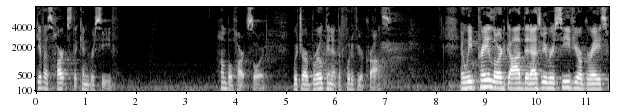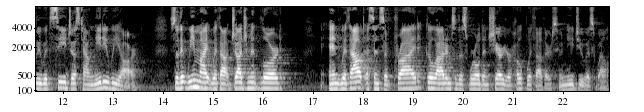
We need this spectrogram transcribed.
Give us hearts that can receive. Humble hearts, Lord, which are broken at the foot of your cross. And we pray, Lord God, that as we receive your grace, we would see just how needy we are, so that we might, without judgment, Lord, and without a sense of pride, go out into this world and share your hope with others who need you as well.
